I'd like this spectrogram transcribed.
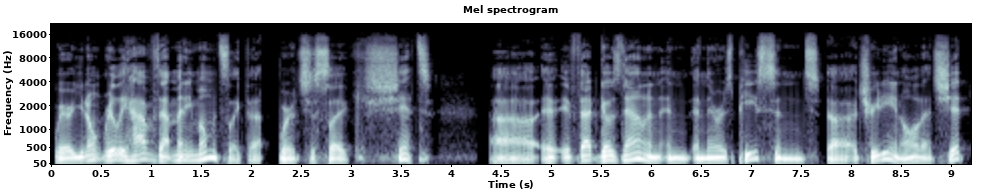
where you don't really have that many moments like that, where it's just like shit. Uh, if, if that goes down and, and, and there is peace and uh, a treaty and all that shit,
